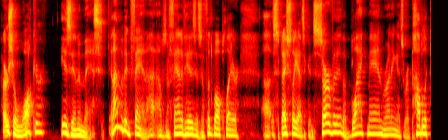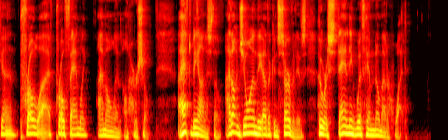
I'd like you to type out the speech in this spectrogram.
Herschel Walker is in a mess. And I'm a big fan. I, I was a fan of his as a football player, uh, especially as a conservative, a black man running as a Republican, pro life, pro family. I'm all in on Herschel. I have to be honest, though, I don't join the other conservatives who are standing with him no matter what.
